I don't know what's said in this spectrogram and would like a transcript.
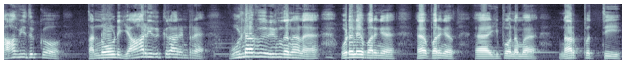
தாவிதுக்கோ தன்னோடு யார் இருக்கிறார் என்ற உணர்வு இருந்தனால உடனே பாருங்க பாருங்கள் பாருங்க இப்போ நம்ம நாற்பத்தி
